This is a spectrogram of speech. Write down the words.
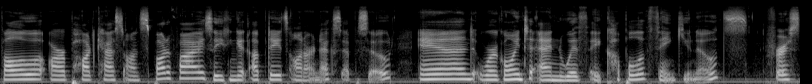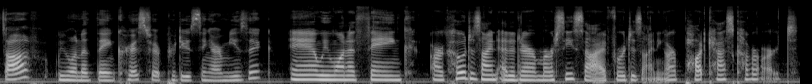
Follow our podcast on Spotify so you can get updates on our next episode. And we're going to end with a couple of thank you notes. First off, we want to thank Chris for producing our music. And we want to thank our co design editor, Mercy Sai, for designing our podcast cover art.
